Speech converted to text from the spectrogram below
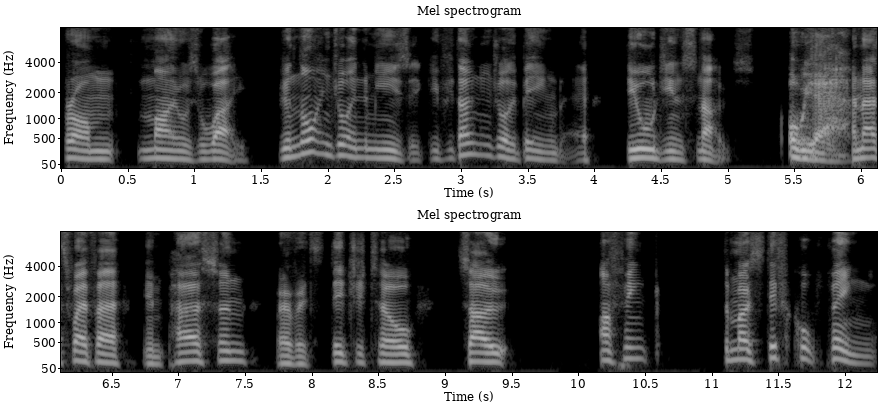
from miles away. If you're not enjoying the music, if you don't enjoy being there, the audience knows. Oh yeah. And that's whether in person, whether it's digital. So I think the most difficult thing,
